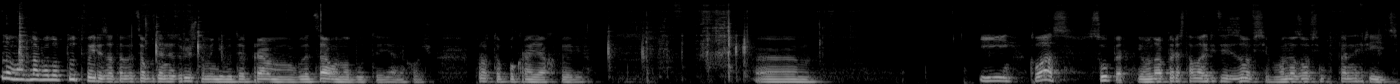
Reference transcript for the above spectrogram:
Ну, можна було б тут вирізати, але це буде незручно, мені буде прямо в лице воно дути, я не хочу. Просто по краях вивів. Ем, і клас, супер. І вона перестала грітися зовсім. Вона зовсім тепер не гріється.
